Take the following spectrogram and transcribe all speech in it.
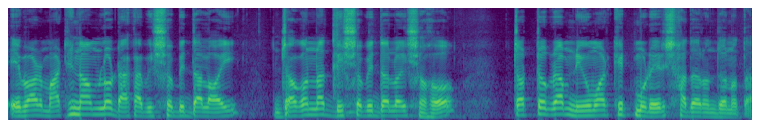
এবার মাঠে নামল ঢাকা বিশ্ববিদ্যালয়, জগন্নাথ বিশ্ববিদ্যালয় সহ চট্টগ্রাম নিউ মার্কেট মোড়ের সাধারণ জনতা।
